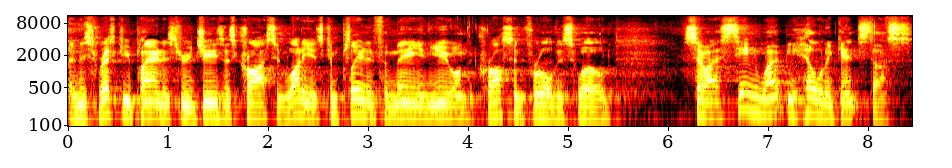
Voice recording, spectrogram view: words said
And this rescue plan is through Jesus Christ and what He has completed for me and you on the cross and for all this world. So our sin won't be held against us.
